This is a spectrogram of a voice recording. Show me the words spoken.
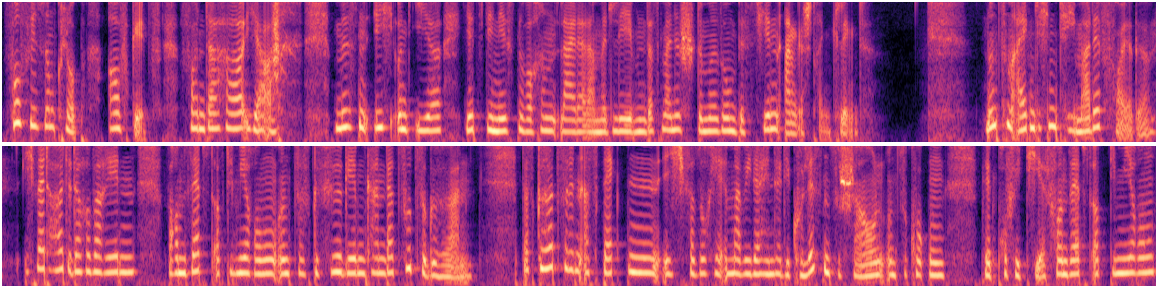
Fuffis im Club, auf geht's. Von daher, ja, müssen ich und ihr jetzt die nächsten Wochen leider damit leben, dass meine Stimme so ein bisschen angestrengt klingt. Nun zum eigentlichen Thema der Folge. Ich werde heute darüber reden, warum Selbstoptimierung uns das Gefühl geben kann, dazuzugehören. Das gehört zu den Aspekten, ich versuche ja immer wieder hinter die Kulissen zu schauen und zu gucken, wer profitiert von Selbstoptimierung.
